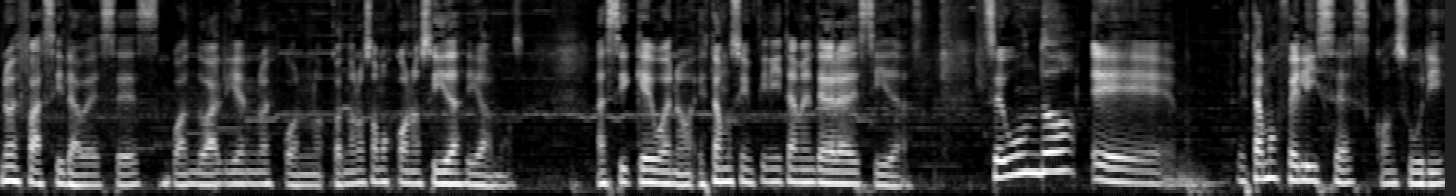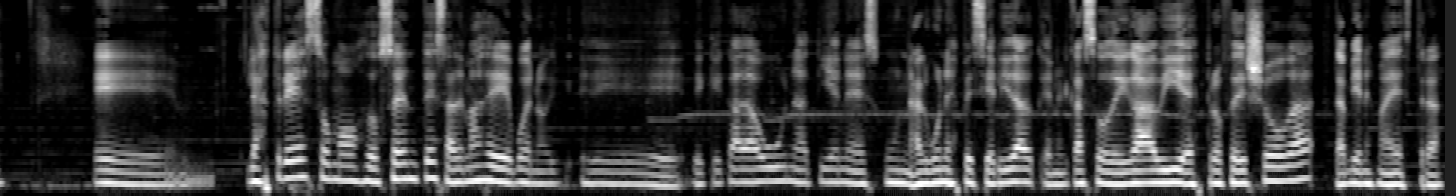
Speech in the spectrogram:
no es fácil a veces cuando alguien no es con- cuando no somos conocidas, digamos. Así que bueno, estamos infinitamente agradecidas. Segundo, eh, estamos felices con Suri. Eh, las tres somos docentes, además de, bueno, de que cada una tiene un- alguna especialidad. En el caso de Gaby es profe de yoga, también es maestra.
